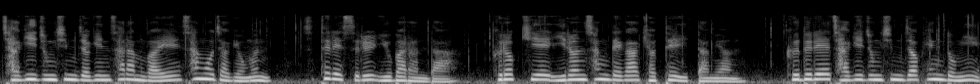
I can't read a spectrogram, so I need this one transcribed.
자기중심적인 사람과의 상호작용은 스트레스를 유발한다. 그렇기에 이런 상대가 곁에 있다면 그들의 자기중심적 행동이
